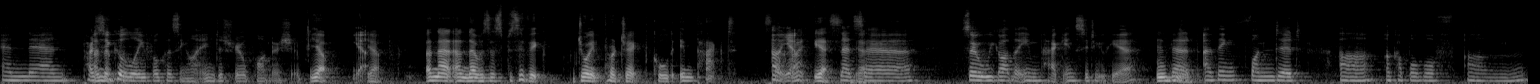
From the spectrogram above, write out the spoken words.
and then particularly focusing on industrial partnership. yeah. Yeah. Yeah. And that, and there was a specific joint project called Impact. Oh, yeah. right? Yes. That's yeah. uh, so we got the Impact Institute here Mhm. that I think funded uh, a couple of um,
